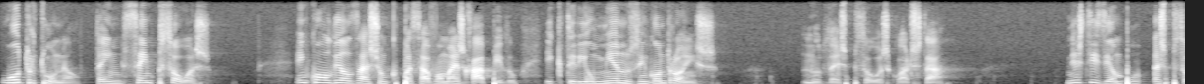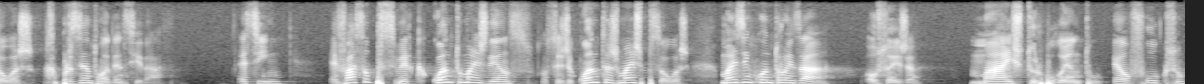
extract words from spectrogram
O outro túnel tem 100 pessoas. Em qual deles acham que passavam mais rápido e que teriam menos encontrões? No de 10 pessoas, claro está. Neste exemplo, as pessoas representam a densidade. Assim, é fácil perceber que quanto mais denso, ou seja, quantas mais pessoas, mais encontrões há, ou seja, mais turbulento é o fluxo.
